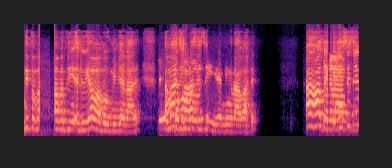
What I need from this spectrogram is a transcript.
နေပါမပီအလူရမှာမဟုတ်မြင်မြင်လားအမကြီးမစစ်စစ်ရမင်္ဂလာပါအာဟုတ်တယ်စစ်စစ်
